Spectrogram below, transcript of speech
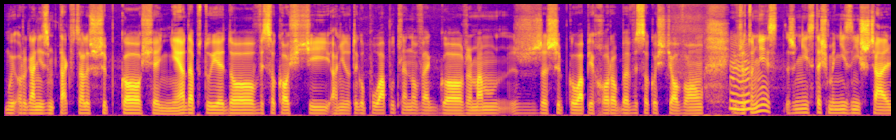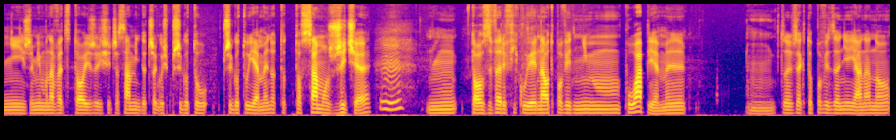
mój organizm tak wcale szybko się nie adaptuje do wysokości, ani do tego pułapu tlenowego, że mam, że szybko łapię chorobę wysokościową i że Mhm. to nie jest, że nie jesteśmy niezniszczalni, że mimo nawet to, jeżeli się czasami do czegoś przygotu, przygotujemy, no to to samo życie Mhm. Mm, to zweryfikuje na odpowiednim pułapie. My, mm, to jest jak to powiedzenie Jana, no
